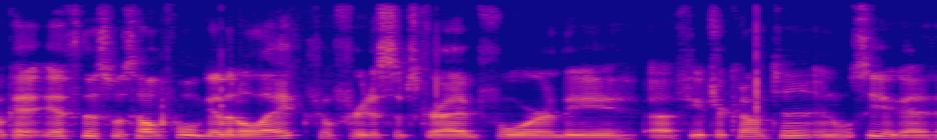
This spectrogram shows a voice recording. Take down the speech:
Okay, if this was helpful, give it a like. Feel free to subscribe for the uh, future content, and we'll see you guys.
